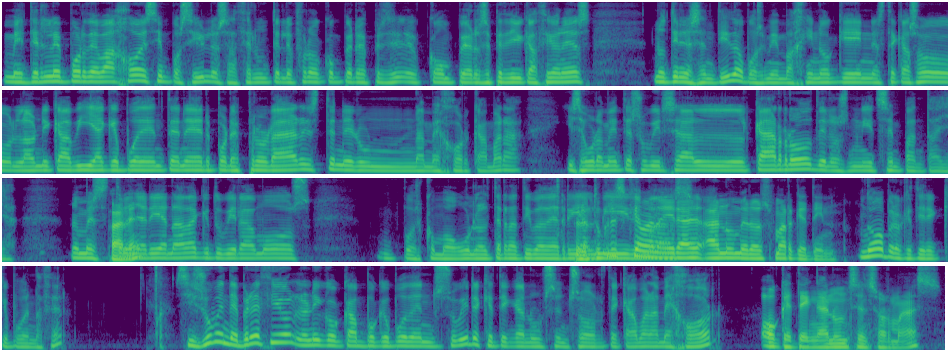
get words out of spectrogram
meterle por debajo es imposible. O sea, hacer un teléfono con peores, con peores especificaciones no tiene sentido. Pues me imagino que en este caso la única vía que pueden tener por explorar es tener una mejor cámara y seguramente subirse al carro de los nits en pantalla. No me extrañaría nada que tuviéramos pues como alguna alternativa de Realme. ¿Pero tú crees que van a ir a, a números marketing? No, pero ¿qué, tienen, ¿qué pueden hacer? Si suben de precio, el único campo que pueden subir es que tengan un sensor de cámara mejor ¿O que tengan un sensor más?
